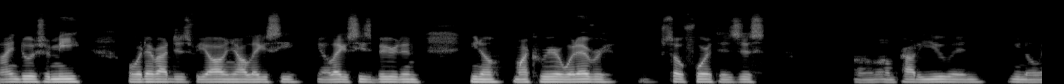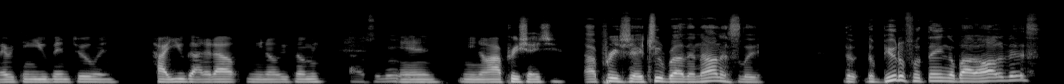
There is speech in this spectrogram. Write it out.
I didn't do it for me or whatever I did is for y'all and y'all legacy. Y'all legacy is bigger than, you know, my career, whatever, so forth. Is just, um, I'm proud of you and you know everything you've been through and how you got it out. You know, you feel me? Absolutely. And you know, I appreciate you. I appreciate you, brother. And honestly, the the beautiful thing about all of this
